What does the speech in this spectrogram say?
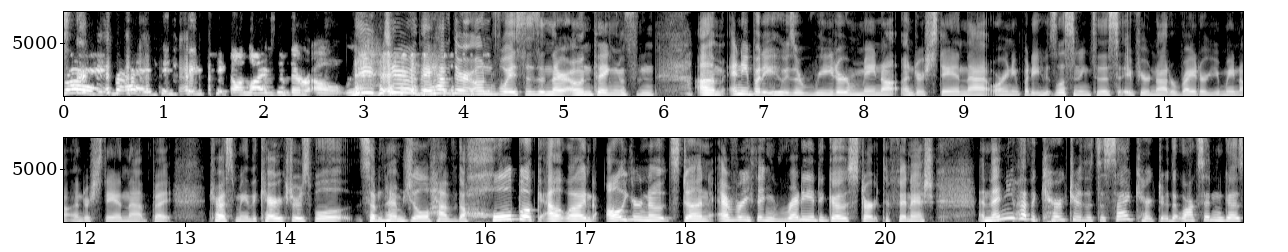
Right, right. They, they take on lives of their own. they do. They have their own voices and their own things. And um, anybody who's a reader may not understand that, or anybody who's listening to this, if you're not a writer, you may not understand that. But trust me, the characters will sometimes you'll have the whole book outlined, all your notes done, everything ready to go, start to finish, and then you have a character that's a side character that walks in and goes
